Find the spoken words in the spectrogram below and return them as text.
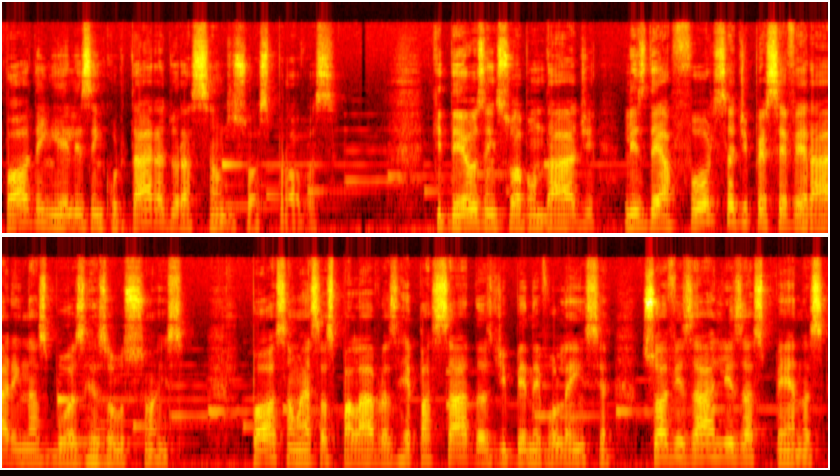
podem eles encurtar a duração de suas provas. Que Deus, em sua bondade, lhes dê a força de perseverarem nas boas resoluções. Possam essas palavras repassadas de benevolência suavizar-lhes as penas,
